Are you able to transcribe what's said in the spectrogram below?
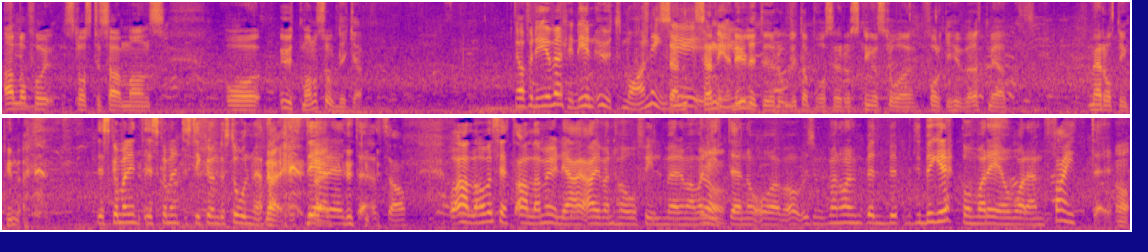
Alla får slåss tillsammans och utmanas olika. Ja, för det är ju verkligen det är en utmaning. Sen, det, sen är det ju lite roligt att ha på sig en rustning och slå folk i huvudet med, med en rottingpinne. Det ska man inte, det ska man inte sticka under stol med Nej, faktiskt. Det är nej. ett, alltså. Och alla har väl sett alla möjliga Ivanhoe-filmer när man var Ja. liten. Och, och, och liksom, man har ett begrepp om vad det är att vara en fighter. Ja.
